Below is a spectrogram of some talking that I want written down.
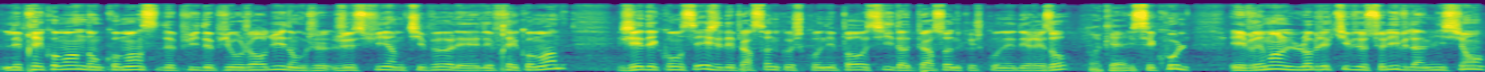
les précommandes, on commence depuis, depuis aujourd'hui, donc je, suis un petit peu les, les précommandes. J'ai des conseillers, j'ai des personnes que je connais pas aussi, d'autres personnes que je connais des réseaux. Et c'est cool. Et vraiment, l'objectif de ce livre, la mission,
